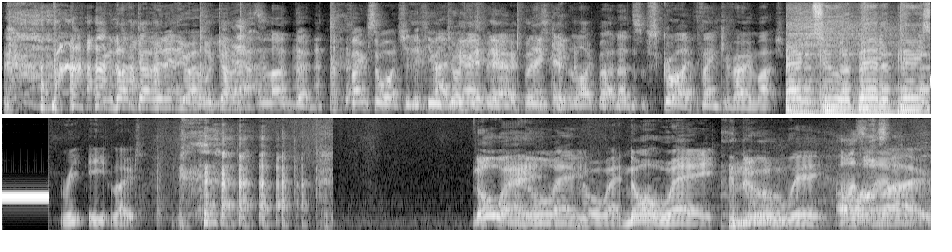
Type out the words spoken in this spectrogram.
We're not going anywhere. We're going out in London. Thanks for watching. If you enjoyed this video, please hit the like button and subscribe. Thank you very much. back to a better place. Re-eat load. Norway. Norway. Norway. Norway. No way. Oslo.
